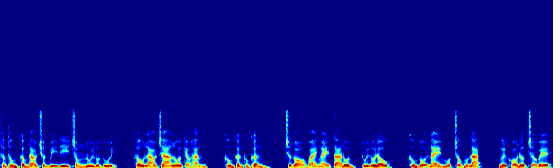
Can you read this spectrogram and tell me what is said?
thẩm thông cầm đao chuẩn bị đi trong núi đốn tuổi, khâu lão cha lôi kéo hắn, không cần không cần, trước đó vài ngày ta đốn tuổi lôi đâu, không vội này một chốc một lát, ngươi khó được trở về,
